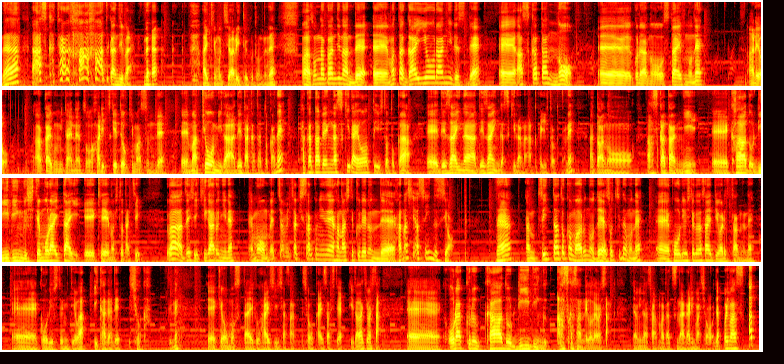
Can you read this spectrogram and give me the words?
え、アスカタン、はーはーって感じばい。ね。はい、気持ち悪いということでね。まあ、そんな感じなんで、えー、また概要欄にですね、えー、アスカタンの、えー、これあの、スタイフのね、あれを、アーカイブみたいなやつを貼り付けておきますんで、えー、まあ、興味が出た方とかね、博多弁が好きだよっていう人とか、えー、デザイナー、デザインが好きだなとかいう人とかね、あとあのー、アスカタンに、えー、カードリーディングしてもらいたい、えー、系の人たち、は、ぜひ気軽にね、もうめちゃめちゃ気さくにね、話してくれるんで、話しやすいんですよ。ね。あの、ツイッターとかもあるので、そっちでもね、えー、交流してくださいって言われてたんでね、えー、交流してみてはいかがでしょうか。ってね、えー、今日もスタエフ配信者さん紹介させていただきました。えー、オラクルカードリーディング、アスカさんでございました。じゃあ皆さんまたつながりましょう。じゃあ、おります。あっ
